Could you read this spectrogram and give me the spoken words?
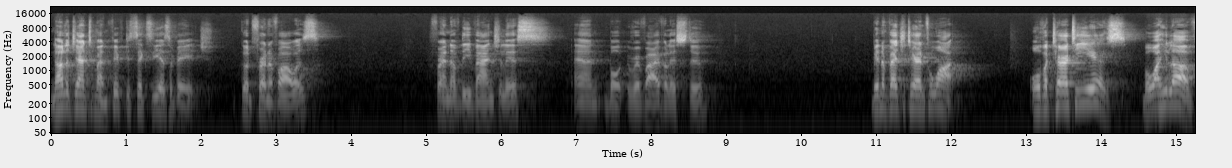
Another gentleman, 56 years of age, good friend of ours, friend of the evangelists and both revivalists too. Been a vegetarian for what? Over 30 years. But what he love?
